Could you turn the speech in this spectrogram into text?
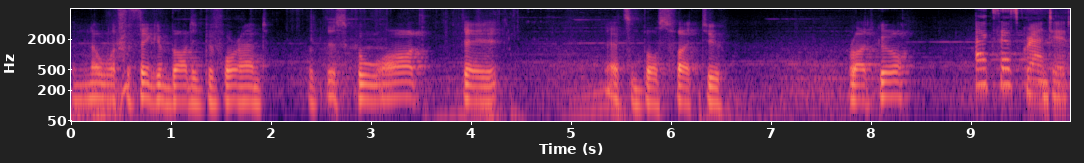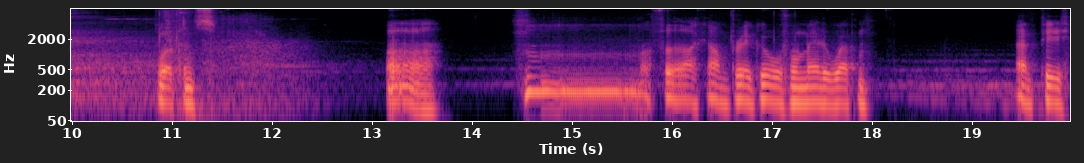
Didn't know what to think about it beforehand. But this cool. Oh, they, that's a boss fight too. Right, girl? Access granted. Weapons. Ah. Hmm. I feel like I'm pretty good with my melee weapon. MP.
